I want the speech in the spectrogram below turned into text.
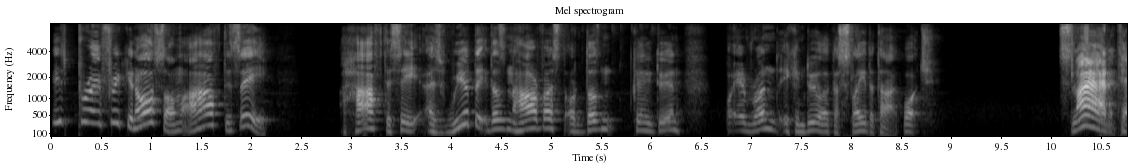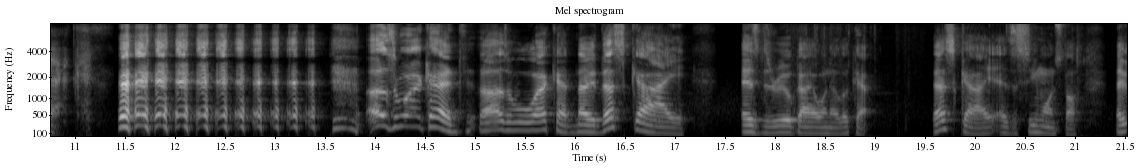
he's pretty freaking awesome. I have to say. I have to say, it's weird that he doesn't harvest or doesn't kind of do anything, but he run. He can do like a slide attack. Watch. Slide attack. That's wicked. That's wicked. Now this guy is the real guy I want to look at. This guy is a sea monster. Now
